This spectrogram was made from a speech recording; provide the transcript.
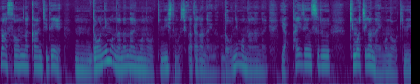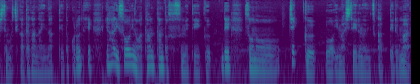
まあそんな感じで、うん、どうにもならないものを気にしても仕方がないな。どうにもならない。いや、改善する気持ちがないものを気にしても仕方がないなっていうところで、やはりそういうのは淡々と進めていく。で、その、チェックを今しているのに使ってる、まあ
